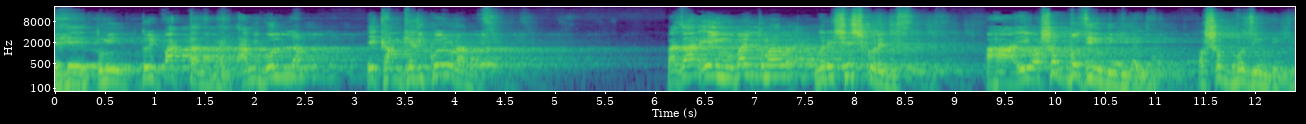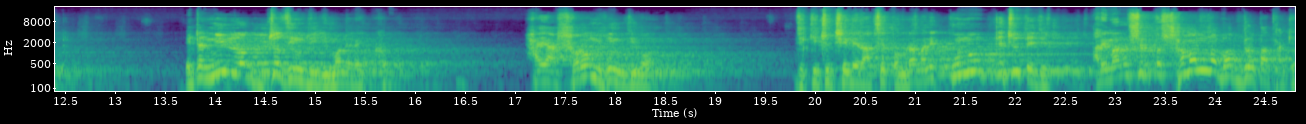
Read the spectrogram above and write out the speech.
যে, হে, তুমি তুমি পারতা না ভাই। আমি বললাম, এই খামখেয়ালি করো না বাস বাজান, এই মোবাইল তোমার ঘরে শেষ করে দিস আহা, এই অসভ্য জিন্দিগি ভাই, অসভ্য জিন্দিগি। এটা। এটা নির্লজ্জ জিন্দিগি, মনে রাখো। হায়া সরমহীন জীবন। যে কিছু ছেলের আছে, তোমরা মানে কোনো কিছুতে যে, আরে মানুষের তো সামান্য ভদ্রতা থাকে।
